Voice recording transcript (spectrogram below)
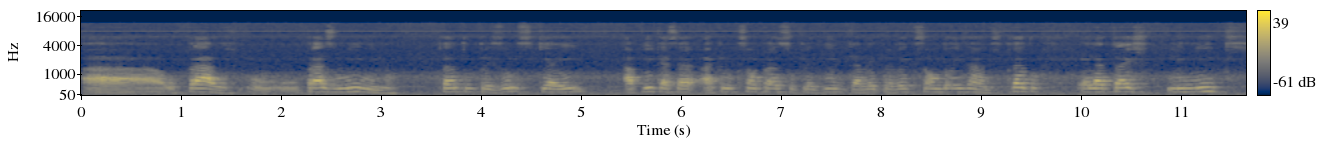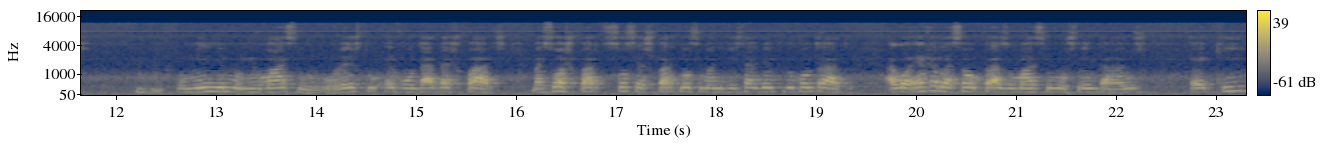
ah, o prazo, o, o prazo mínimo, portanto, presume-se que aí aplica-se aquilo que são prazos supletivos, que a lei prevê que são dois anos. Portanto, ela traz limites, o mínimo e o máximo, o resto é vontade das partes, mas só, as partes, só se as partes não se manifestarem dentro do contrato. Agora, em relação ao prazo máximo, os 30 anos, é que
